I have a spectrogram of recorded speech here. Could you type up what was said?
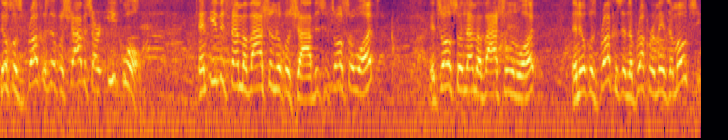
Hilchos brachos and Hilchos Shabbos are equal, and if it's not mavashal in Hilchos Shabbos, it's also what? It's also not mavashal in what? And Hilchos brachos, and the bracha remains a motzi.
